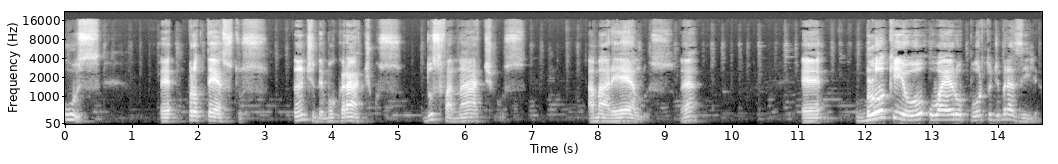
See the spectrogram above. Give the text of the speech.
os é, protestos antidemocráticos dos fanáticos amarelos, né? É, bloqueou o aeroporto de Brasília.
